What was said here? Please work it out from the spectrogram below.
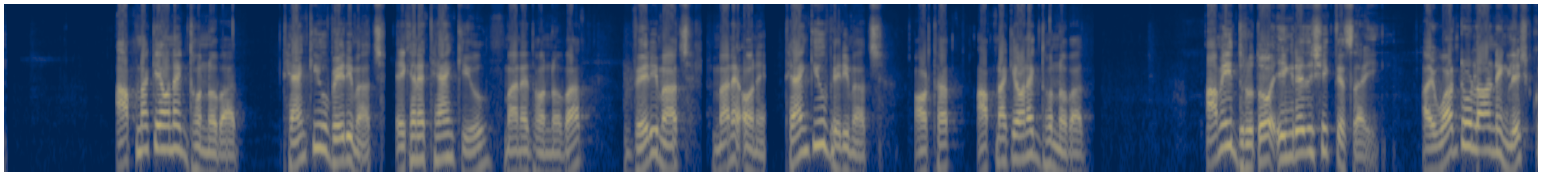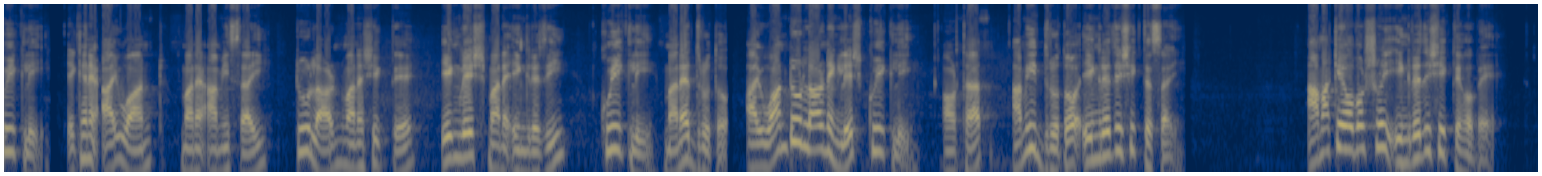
আপনাকে অনেক ধন্যবাদ। থ্যাংক ইউ ভেরি মাচ এখানে থ্যাংক ইউ মানে ধন্যবাদ। ভেরি মাচ মানে অনেক। থ্যাংক ইউ ভেরি মাচ অর্থাৎ আপনাকে অনেক ধন্যবাদ। আমি দ্রুত ইংরেজি শিখতে চাই। I want to learn English quickly এখানে আই ওয়ান্ট মানে আমি চাই। টু লার্ন মানে শিখতে। ইংলিশ মানে ইংরেজি। কুইকলি মানে দ্রুত। I want to learn English quickly অর্থাৎ আমি দ্রুত ইংরেজি শিখতে চাই। আমাকে অবশ্যই ইংরেজি শিখতে হবে।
